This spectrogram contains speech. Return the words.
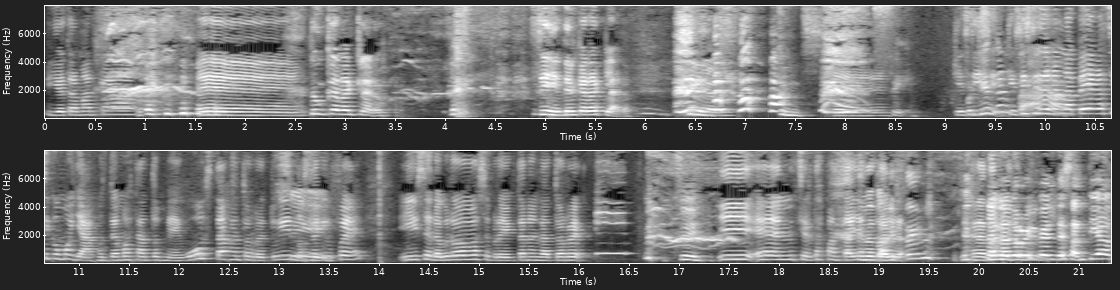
y otra marca. eh, De un canal claro. sí, de un canal claro. Eh, Sí. Que sí, que sí se dieron la pega, así como ya, juntemos tantos me gusta, tantos retweets, no Sí. sé qué fue. Y se logró, se proyectaron en la torre ¡pip! Sí. y en ciertas pantallas. En la Torre Eiffel. En la La Torre Eiffel de Santiago.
